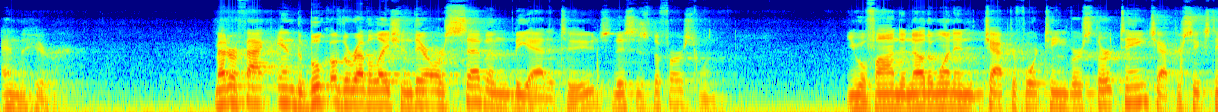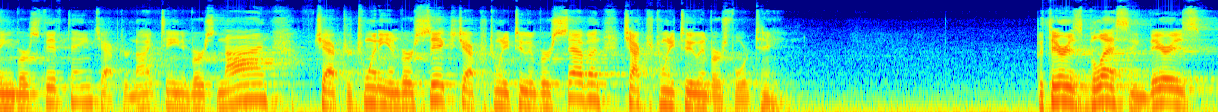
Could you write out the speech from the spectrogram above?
and the hearer. Matter of fact, in the book of the Revelation, there are seven Beatitudes. This is the first one. You will find another one in chapter 14, verse 13, chapter 16, verse 15, chapter 19, and verse 9, chapter 20 and verse 6, chapter 22 and verse 7, chapter 22 and verse 14. But there is blessing, there is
